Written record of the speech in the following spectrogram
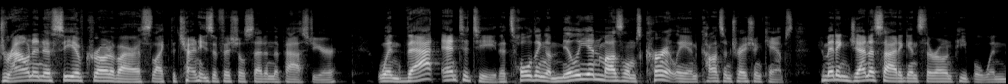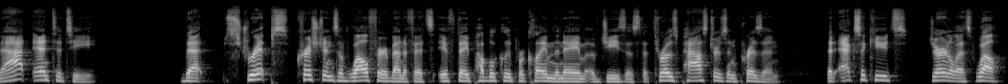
drown in a sea of coronavirus, like the Chinese official said in the past year, when that entity that's holding a million Muslims currently in concentration camps, committing genocide against their own people, when that entity that strips Christians of welfare benefits if they publicly proclaim the name of Jesus, that throws pastors in prison, that executes journalists, well,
